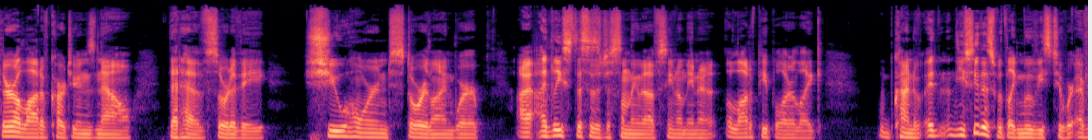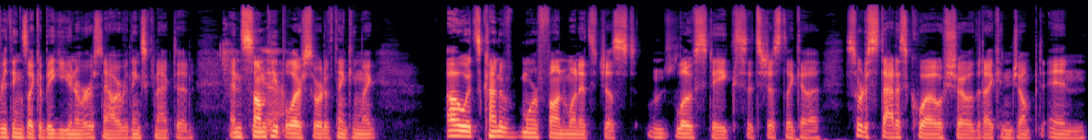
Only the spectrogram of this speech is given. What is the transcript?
there are a lot of cartoons now that have sort of a shoehorned storyline where, I, at least this is just something that I've seen on the internet. A lot of people are like, kind of and you see this with like movies too where everything's like a big universe now everything's connected. And some Yeah. people are sort of thinking like oh it's kind of more fun when it's just low stakes. It's just like a sort of status quo show that i can jump in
